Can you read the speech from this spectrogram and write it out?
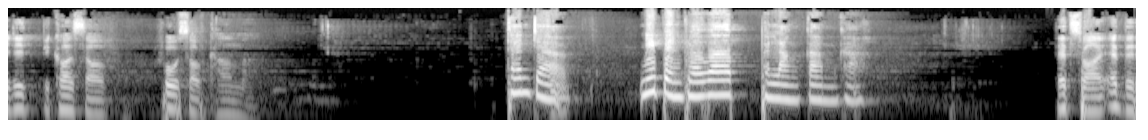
it is because of force of karma ท่านจะนี่เป็นเพราะว่าพลังกรรมค่ะ that's why at the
